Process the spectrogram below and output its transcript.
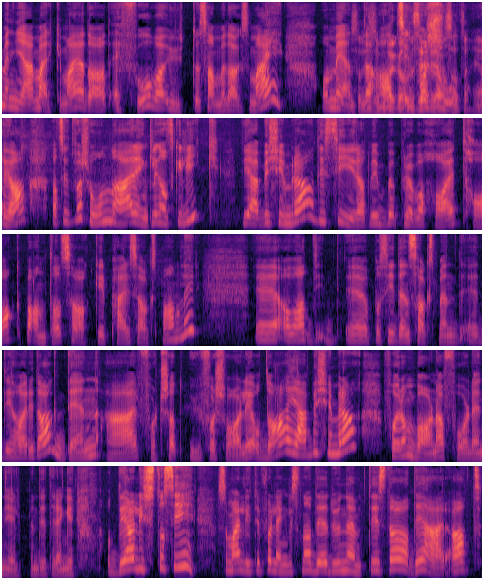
Men jeg merker meg da at FO var ute samme dag som meg og mente Så de som at, situasjon, ansatte, ja. ja, at situasjonen er egentlig ganske lik. De er bekymra. De sier at vi bør prøve å ha et tak på antall saker per saksbehandler. Eh, Og at eh, på å si, den saksmenn de har i dag, den er fortsatt uforsvarlig. Og da er jeg bekymra for om barna får den hjelpen de trenger. Og det jeg har lyst til å si, som er litt i forlengelsen av det du nevnte i stad, det er at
